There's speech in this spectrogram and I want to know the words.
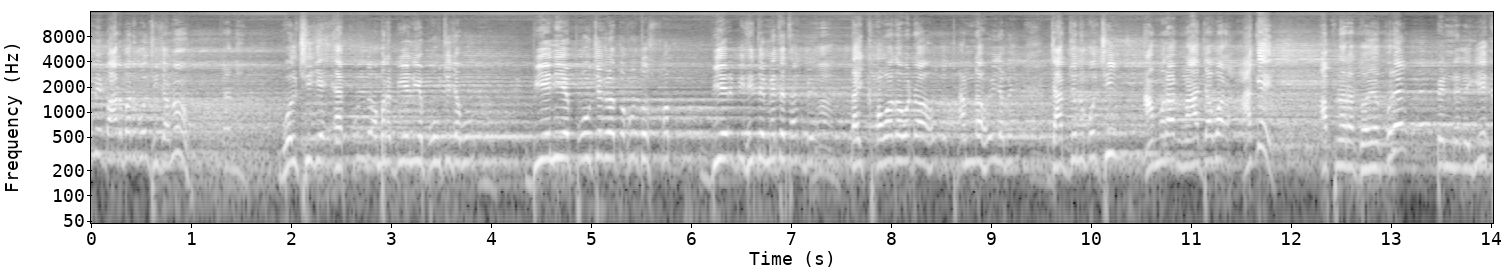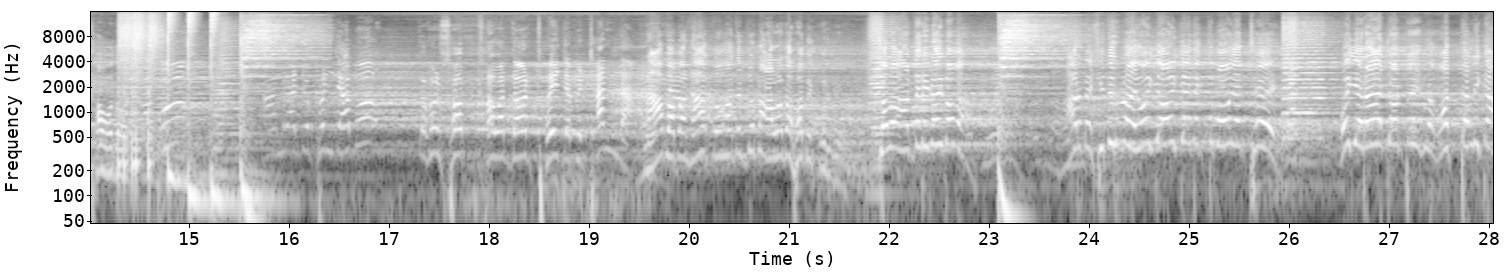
আমি বারবার বলছি জানো? বলছি যে এখন তো আমরা বিয়ে নিয়ে পৌঁছে যাব। বিয়ে নিয়ে পৌঁছে গেলে তখন তো সব বিয়ের বিধিতে মেতে থাকবে। তাই খাওয়া দাওয়াটা হয়তো ঠান্ডা হয়ে যাবে। যার জন্য বলছি আমরা না যাওয়ার আগে আপনারা দয়া করে প্যান্ডেলে গিয়ে খাওয়া দাওয়া। আমরা যখন যাব তখন সব খাবার দাবার হয়ে যাবে ঠান্ডা। না বাবা না তোমাদের জন্য আলাদাভাবে করবে। আর বেশি দূর নয়, ওই যে ওই যে দেখতে পাওয়া যাচ্ছে। ওই যে রাজ অট্টালিকা,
